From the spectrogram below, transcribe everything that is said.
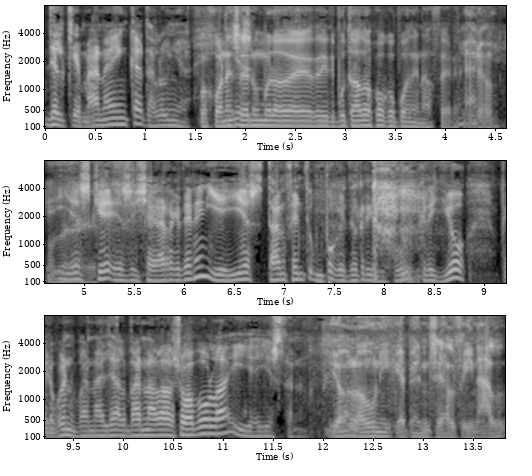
del que mana en Catalunya. Pues con ese és- número de, de diputados poco pueden hacer. ¿eh? Claro. i és que és aquesta guerra que tenen i ahir estan fent un poquet del ridícul, crec jo. Però bueno, van allà, van a la seva bola i ahí estan. Jo l'únic que pense al final,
